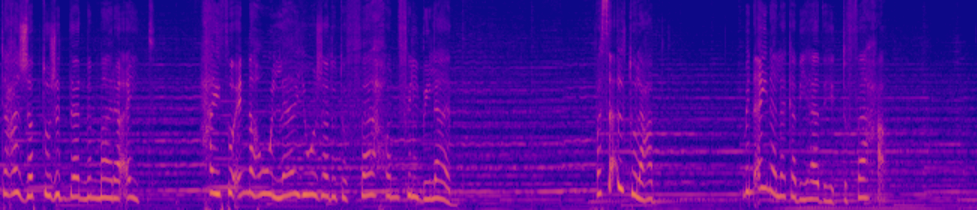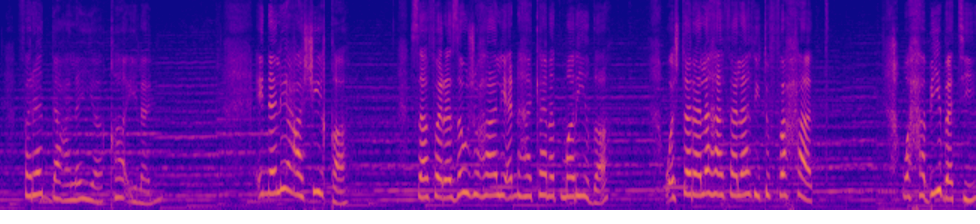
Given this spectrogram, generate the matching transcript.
تعجبت جدا مما رأيت. حيث إنه لا يوجد تفاح في البلاد. فسألت العبد من أين لك بهذه التفاحة؟ فرد علي قائلا إن لي عشيقة سافر زوجها لأنها كانت مريضة واشترى لها ثلاث تفاحات وحبيبتي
